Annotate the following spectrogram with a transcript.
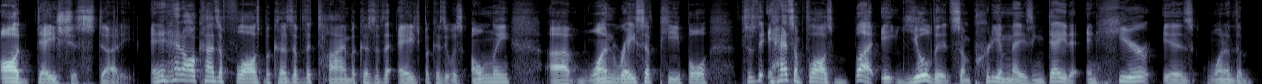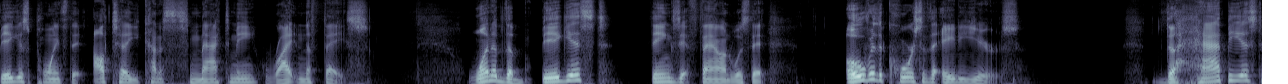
audacious study. And it had all kinds of flaws because of the time because of the age because it was only uh, one race of people. So it had some flaws but it yielded some pretty amazing data. And here is one of the biggest points that i'll tell you kind of smacked me right in the face. One of the biggest things it found was that over the course of the 80 years the happiest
